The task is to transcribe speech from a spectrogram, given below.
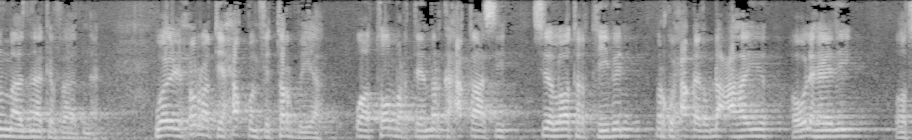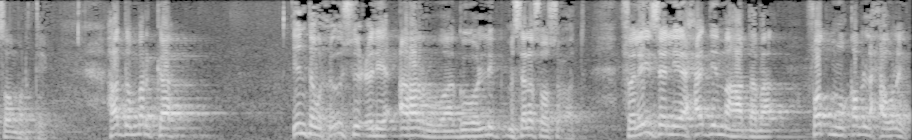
uma adnaaka fa adnaak walilxurati xaqun fi tarbiya waad soo marka xaqaasi sida loo tartiibin markuu xaqeedu dhacahayo howlaheedii waad soo hadda marka inta wuxuu u soo celiyey arar waa gogoldhig masale soo socoto falaysa liaxadima haddaba fatmuhu qabla xawleyn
